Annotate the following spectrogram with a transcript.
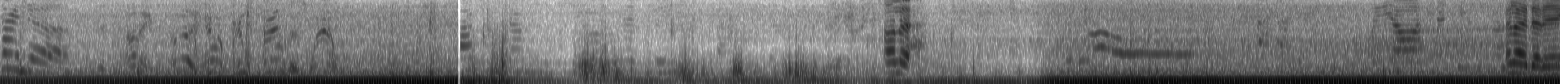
Panda. Yes, honey. Oh, look, yeah, real pandas. Wow. Oh, look. We are heading Hello, Daddy.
